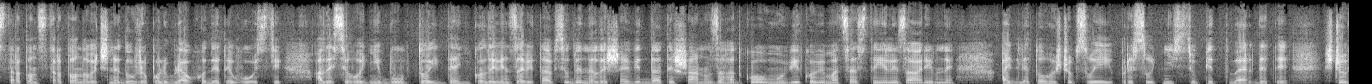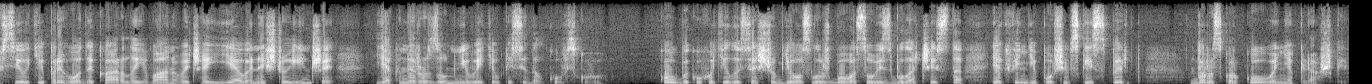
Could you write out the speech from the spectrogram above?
Стратон Стратонович не дуже полюбляв ходити в гості, але сьогодні був той день, коли він завітав сюди не лише віддати шану загадковому вікові Мацести Єлізарівни, а й для того, щоб своєю присутністю підтвердити, що всі оті пригоди Карла Івановича і Єви не що інше, як нерозумні витівки Сідалковського. Ковбику хотілося, щоб його службова совість була чиста, як фіндіпошівський спирт до розкорковування пляшки.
